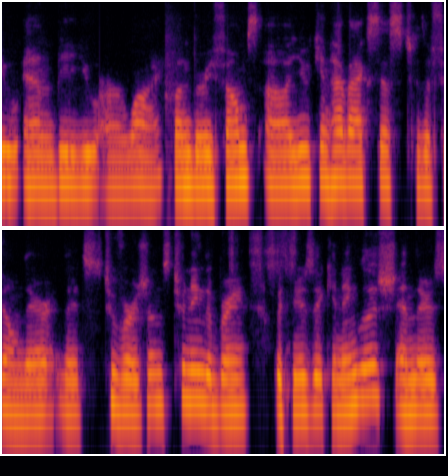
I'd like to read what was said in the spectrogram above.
U N B U R Y, Bunbury Films, uh, you can have access to the film there. It's two versions Tuning the Brain with music in English, and there's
